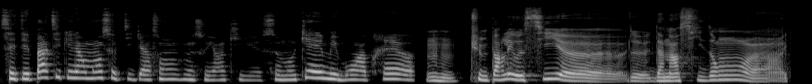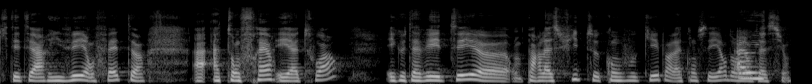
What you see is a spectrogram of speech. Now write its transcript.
C'était particulièrement ce petit garçon, je me souviens, qui euh, se moquait, mais bon, après... euh, Mhm. Tu me parlais aussi euh, d'un incident qui t'était arrivé en fait à ton frère et à toi et que tu avais été euh, par la suite convoqué par la conseillère Ah oui. d'orientation.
